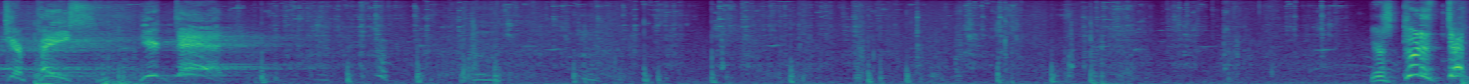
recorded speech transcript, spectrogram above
make your peace. You're dead. You're as good as dead!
